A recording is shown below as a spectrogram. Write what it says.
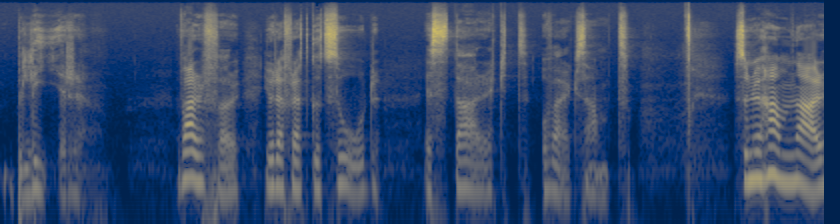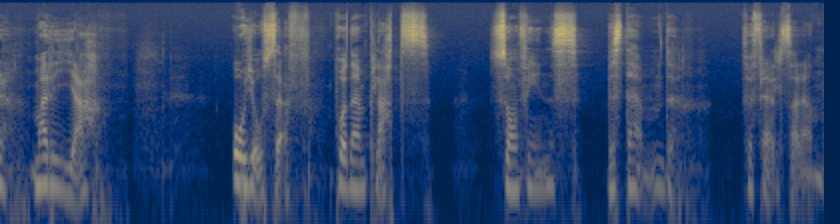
blir. Varför? Jo, därför att Guds ord är starkt och verksamt. Så nu hamnar Maria och Josef på den plats som finns bestämd för frälsaren.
